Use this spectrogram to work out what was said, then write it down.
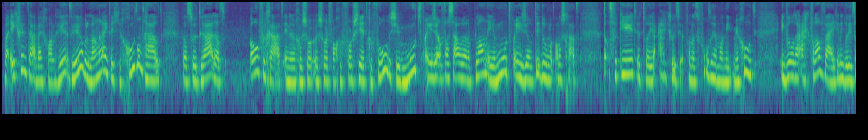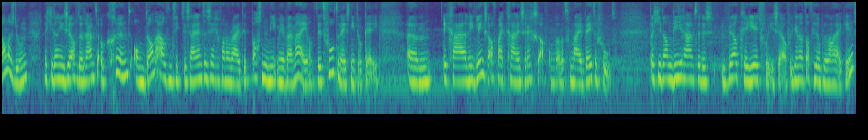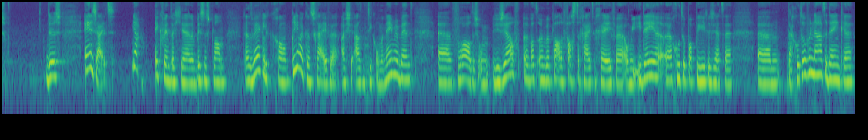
Maar ik vind daarbij gewoon heel, het heel belangrijk dat je goed onthoudt dat zodra dat overgaat in een, soort van geforceerd gevoel. Dus je moet van jezelf vasthouden aan een plan. En je moet van jezelf dit doen, want anders gaat dat verkeerd. En terwijl je eigenlijk zoiets hebt van het voelt helemaal niet meer goed. Ik wil daar eigenlijk van afwijken en ik wil iets anders doen. Dat je dan jezelf de ruimte ook gunt om dan authentiek te zijn. En te zeggen van alright, dit past nu niet meer bij mij. Want dit voelt ineens niet oké. Ehm, ik ga niet linksaf, maar ik ga ineens rechtsaf. Omdat het voor mij beter voelt. Dat je dan die ruimte dus wel creëert voor jezelf. Ik denk dat dat heel belangrijk is. Dus enerzijds, ja, ik vind dat je een businessplan daadwerkelijk gewoon prima kunt schrijven als je authentiek ondernemer bent. Uh, vooral dus om jezelf uh, wat een bepaalde vastigheid te geven, om je ideeën uh, goed op papier te zetten, um, daar goed over na te denken.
